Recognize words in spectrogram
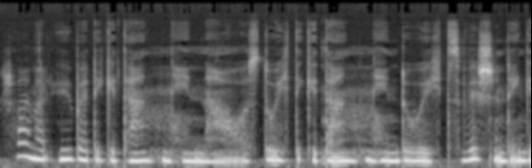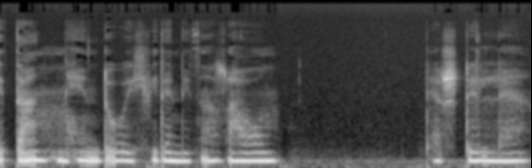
schau mal über die Gedanken hinaus, durch die Gedanken hindurch, zwischen den Gedanken hindurch, wieder in diesen Raum der Stille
